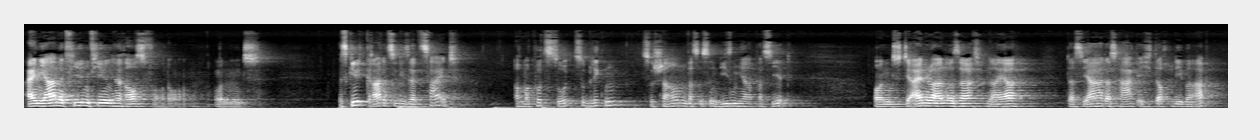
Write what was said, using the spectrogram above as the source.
ein Jahr mit vielen, vielen Herausforderungen. Und es gilt gerade zu dieser Zeit, auch mal kurz zurückzublicken, zu schauen, was ist in diesem Jahr passiert. Und der eine oder andere sagt, naja, das Jahr, das hake ich doch lieber ab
